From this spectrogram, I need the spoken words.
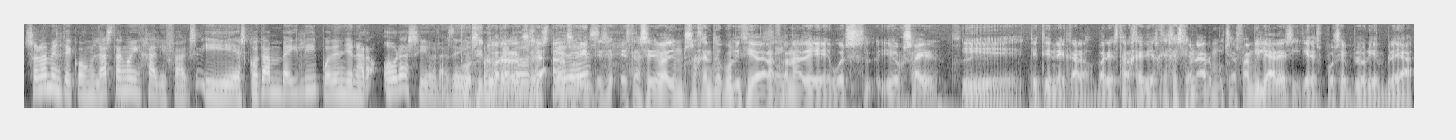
solamente con Last Tango in Halifax y Scott and Bailey pueden llenar horas y horas de Por disfrute situar a los, todos a los oyentes, esta serie va de un sargento de policía de la Sí. zona de West Yorkshire y que tiene, claro, varias tragedias que gestionar, muchas familiares y que después se pluriemplea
